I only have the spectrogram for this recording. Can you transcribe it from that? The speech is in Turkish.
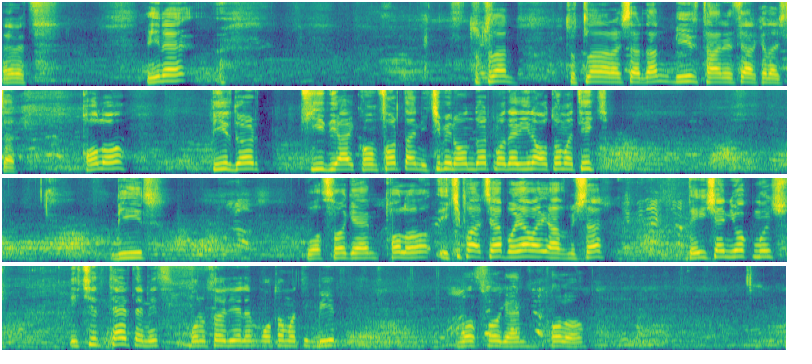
Evet. Yine tutulan tutulan araçlardan bir tanesi arkadaşlar. Polo 1.4 TDI Comfortline 2014 model yine otomatik. Bir Volkswagen Polo iki parça boya yazmışlar. Değişen yokmuş. İçi tertemiz. Bunu söyleyelim. Otomatik bir Volkswagen Polo.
